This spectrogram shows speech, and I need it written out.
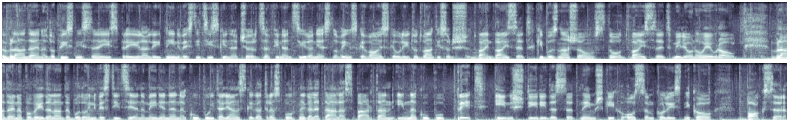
Vlada je na dopisni seji sprejela letni investicijski načrt za financiranje slovenske vojske v letu 2022, ki bo znašal 120 milijonov evrov. Vlada je napovedala, da bodo investicije namenjene nakupu italijanskega transportnega letala Spartan in nakupu 45 nemških osemkolesnikov Boxer.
